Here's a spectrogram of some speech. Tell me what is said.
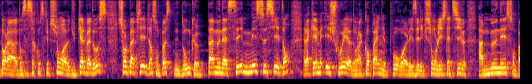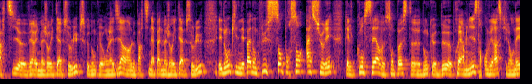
dans, la, dans sa circonscription du Calvados. Sur le papier, eh bien son poste n'est donc pas menacé, mais ceci étant, elle a quand même échoué dans la campagne pour les élections législatives à mener son parti vers une majorité absolue, puisque donc on l'a dit, hein, le parti n'a pas de majorité absolue, et donc il n'est pas non plus 100% assuré qu'elle conserve son poste donc de première ministre. On verra ce qu'il en est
